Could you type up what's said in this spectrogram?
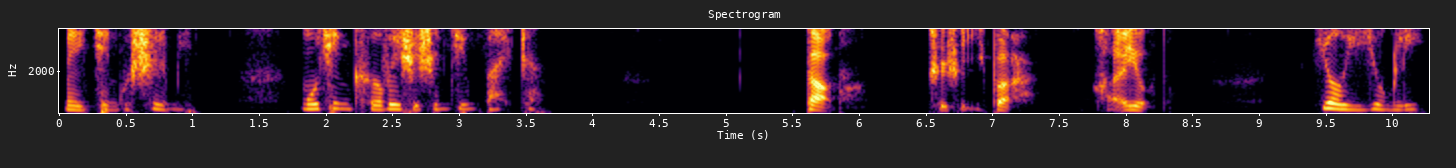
没见过世面。母亲可谓是身经百战。大吗？只是一半儿，还有呢。又一用力，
